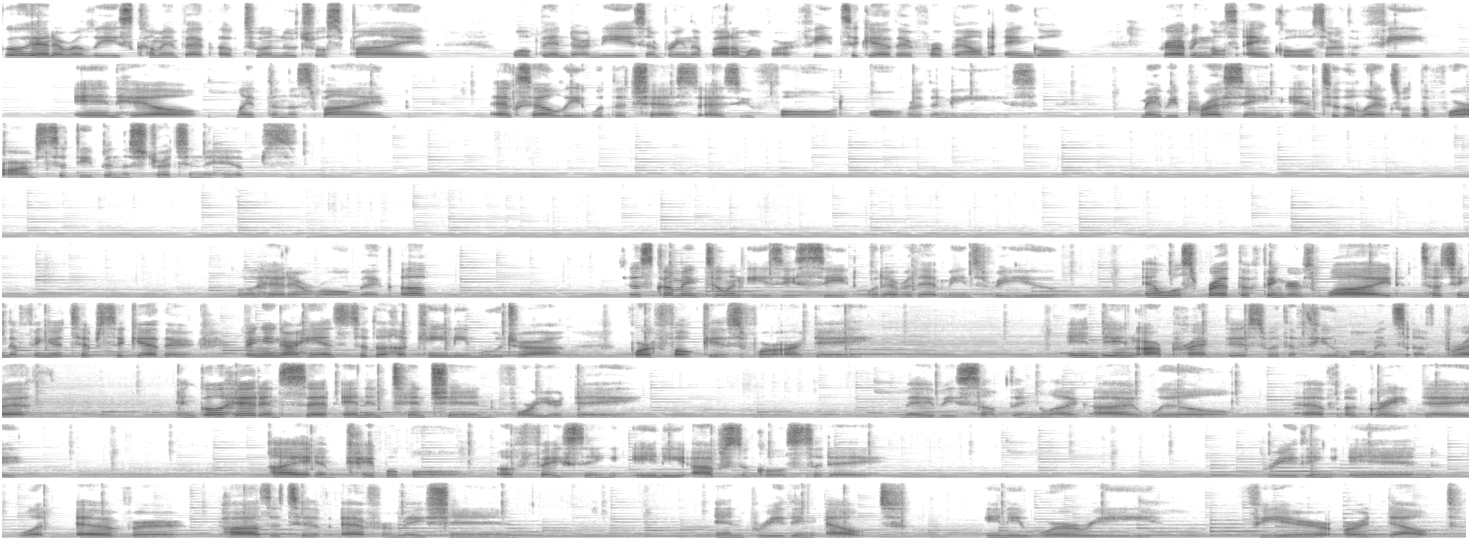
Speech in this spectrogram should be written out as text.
Go ahead and release, coming back up to a neutral spine. We'll bend our knees and bring the bottom of our feet together for bound angle, grabbing those ankles or the feet. Inhale, lengthen the spine. Exhale, lead with the chest as you fold over the knees maybe pressing into the legs with the forearms to deepen the stretch in the hips. Go ahead and roll back up just coming to an easy seat, whatever that means for you. And we'll spread the fingers wide, touching the fingertips together, bringing our hands to the Hakini Mudra for focus for our day. ending our practice with a few moments of breath. And go ahead and set an intention for your day. Maybe something like, I will have a great day. I am capable of facing any obstacles today. Breathing in whatever positive affirmation and breathing out any worry, fear, or doubt.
